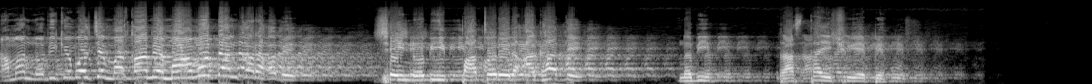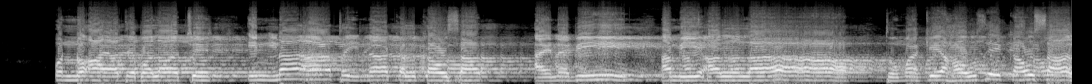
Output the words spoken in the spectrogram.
আমার নবীকে বলছে, মাকামে মাহমুদ দান করা হবে। সেই নবী পাথরের আঘাতে নবী রাস্তায় শুয়ে বেহুশ। অন্য আয়াতে বলা আছে আমি আল্লাহ তোমাকে হাউজে কাউসার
